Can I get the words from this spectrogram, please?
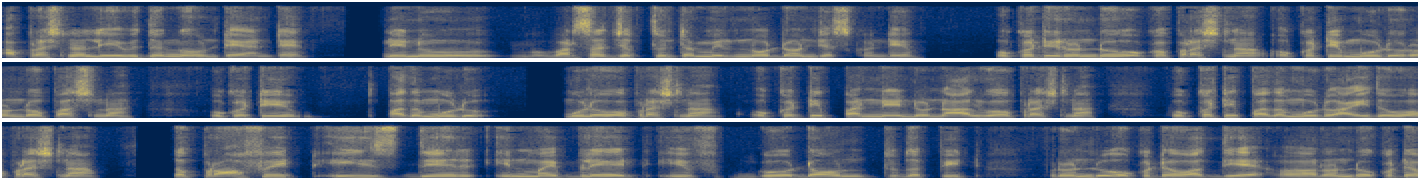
ఆ ప్రశ్నలు ఏ విధంగా ఉంటాయంటే నేను వరుస చెప్తుంటే మీరు నోట్ డౌన్ చేసుకోండి. ఒకటి రెండు ఒక ప్రశ్న ఒకటి మూడు రెండో ప్రశ్న ఒకటి పదమూడు మూడవ ప్రశ్న ఒకటి పన్నెండు నాలుగవ ప్రశ్న ఒకటి పదమూడు ఐదవ ప్రశ్న the prophet is there in my blade if go down to the pit రెండు ఒకటో అధ్యాయ రెండు ఒకటో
